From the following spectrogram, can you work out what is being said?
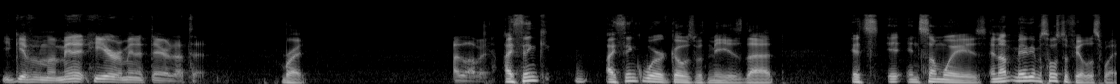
you give them a minute here, a minute there. That's it. right. I love it. I think I think where it goes with me is that it's it, in some ways, and I'm, maybe I'm supposed to feel this way.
